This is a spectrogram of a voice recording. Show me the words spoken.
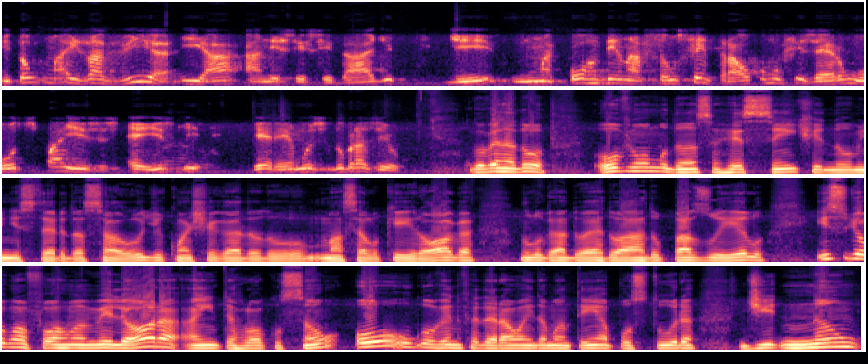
então, mas havia e há a necessidade de uma coordenação central, como fizeram outros países. É isso que queremos do Brasil. Governador, houve uma mudança recente no Ministério da Saúde com a chegada do Marcelo Queiroga no lugar do Eduardo Pazuello. Isso de alguma forma melhora a interlocução ou o governo federal ainda mantém a postura de não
